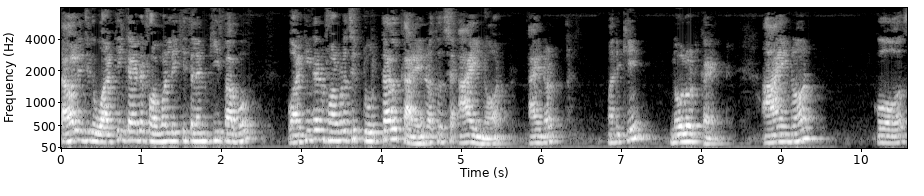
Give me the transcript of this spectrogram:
তাহলে যদি ওয়ার্কিং কারেন্টের ফর্মুলা লিখি, তাহলে আমি কি পাবো? ওয়ার্কিং কারেন্ট ফর্মুলা হচ্ছে টোটাল কারেন্ট অর্থাৎ হচ্ছে আই নট আই নট মানে কি? No load current I naught cos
